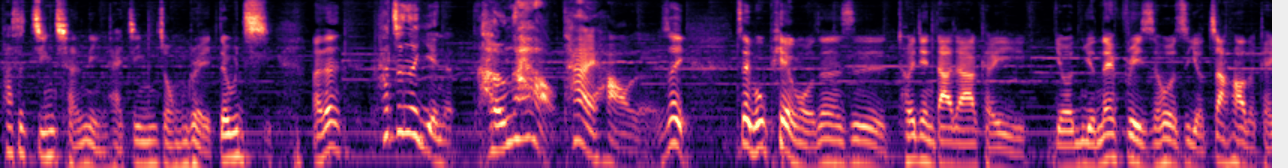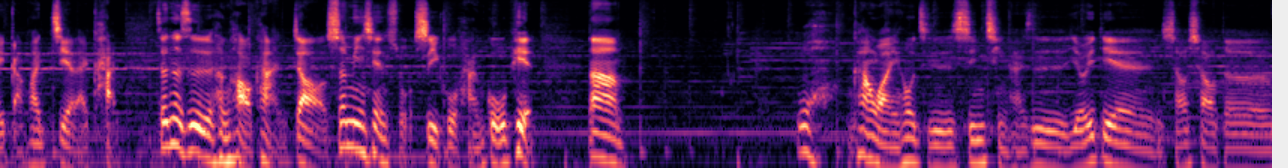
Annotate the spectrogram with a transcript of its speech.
他是金城林还金钟瑞，对不起，反正他真的演的很好，太好了，所以。这部片我真的是推荐大家可以有有 Netflix 或者是有账号的可以赶快借来看，真的是很好看，叫《生命线索》，是一部韩国片。那哇，看完以后其实心情还是有一点小小的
